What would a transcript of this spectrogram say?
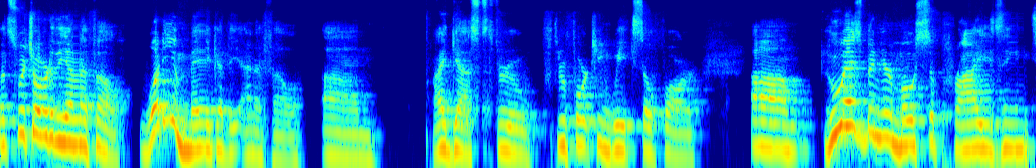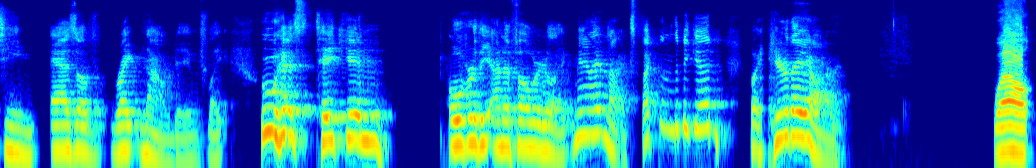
let's switch over to the NFL. What do you make of the NFL? Um, I guess through through 14 weeks so far. Um, who has been your most surprising team as of right now, Dave? Like, who has taken over the NFL where you're like, man, I did not expect them to be good, but here they are. Well,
